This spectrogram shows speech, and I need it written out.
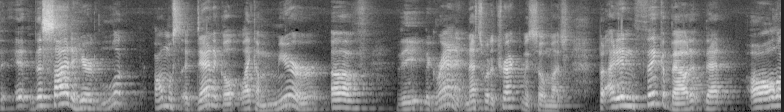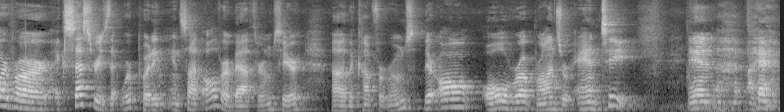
It, this side of here looked almost identical, like a mirror of the, the granite, and that's what attracted me so much. But I didn't think about it that all of our accessories that we're putting inside all of our bathrooms here, uh, the comfort rooms, they're all oil-rubbed bronze or antique. And I have,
